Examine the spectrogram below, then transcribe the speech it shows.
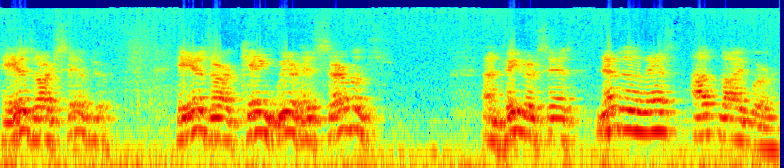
He is our Savior. He is our King. We're His servants. And Peter says, Nevertheless, at thy word.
